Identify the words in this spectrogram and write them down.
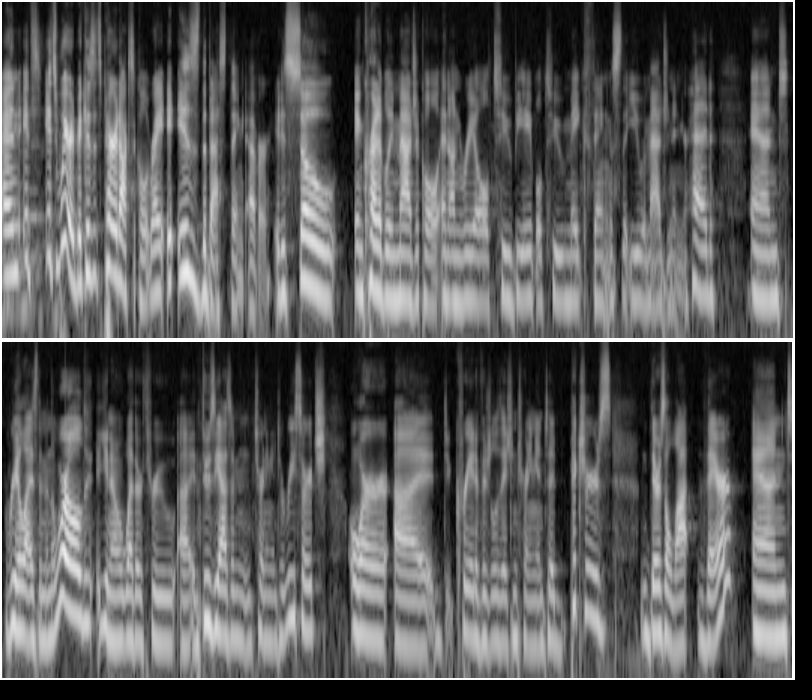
And it's, it's weird because it's paradoxical, right? It is the best thing ever. It is so incredibly magical and unreal to be able to make things that you imagine in your head and realize them in the world, you know, whether through uh, enthusiasm turning into research or uh, creative visualization turning into pictures. There's a lot there. And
